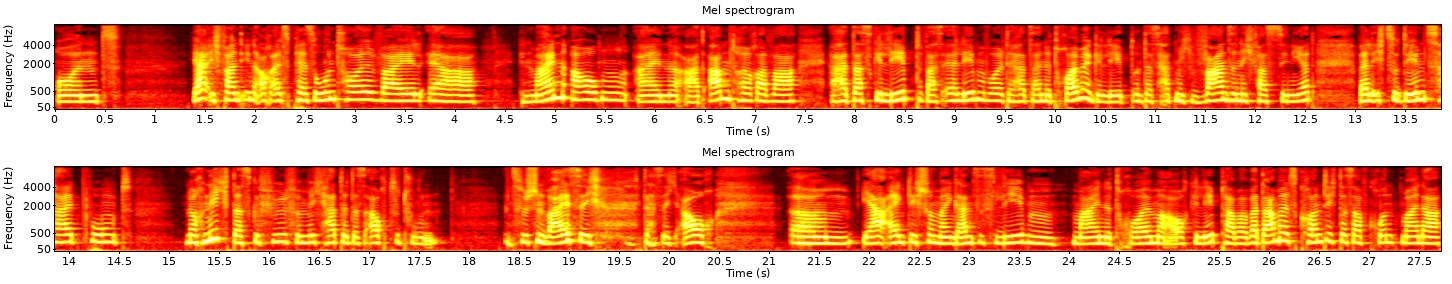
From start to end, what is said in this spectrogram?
Und ja, ich fand ihn auch als Person toll, weil er in meinen Augen eine Art Abenteurer war. Er hat das gelebt, was er leben wollte. Er hat seine Träume gelebt und das hat mich wahnsinnig fasziniert, weil ich zu dem Zeitpunkt noch nicht das Gefühl für mich hatte, das auch zu tun. Inzwischen weiß ich, dass ich auch ähm, ja eigentlich schon mein ganzes Leben meine Träume auch gelebt habe. Aber damals konnte ich das aufgrund meiner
